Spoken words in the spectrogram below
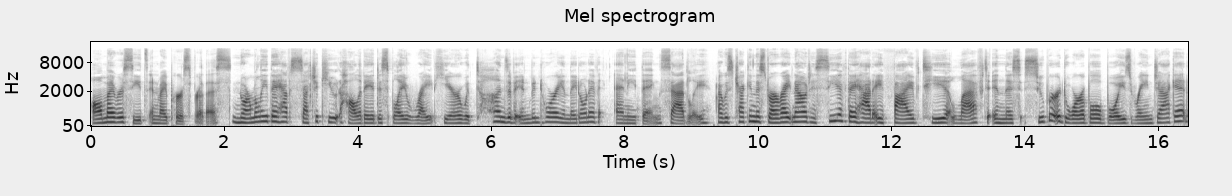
all my receipts in my purse for this. Normally, they have such a cute holiday display right here with tons of inventory and they don't have anything, sadly. I was checking the store right now to see if they had a 5T left in this super adorable boys rain jacket.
